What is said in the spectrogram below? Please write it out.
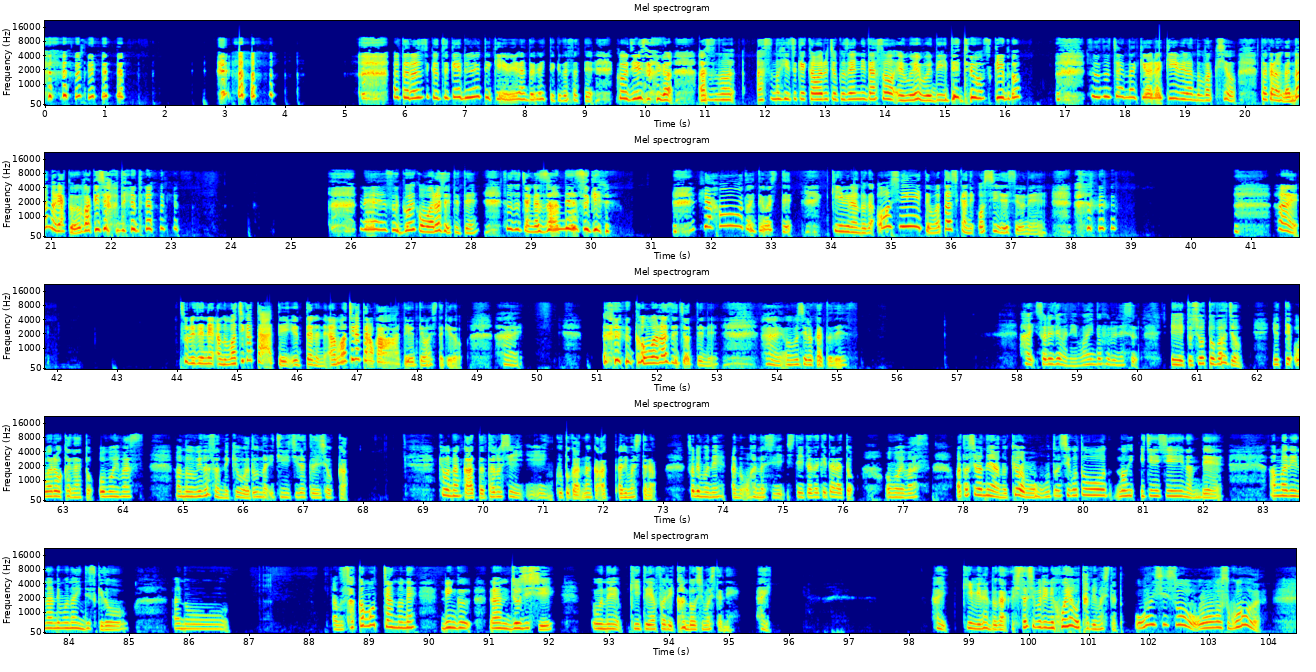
新しくつけるってキーミランドが言ってくださって、コージーさんが明日の、明日の日付変わる直前に出そう MMD って言ってますけど。すずちゃん泣き笑い、キーミランド爆笑。タカランが何の略？爆笑って言ってねえ、すっごい困らせてて。すずちゃんが残念すぎる。ヒャッホーと言ってまして。キーミランドが惜しいって、まあ確かに惜しいですよね。はい。それでね、あの、間違ったって言ったらね、あ、間違ったのかって言ってましたけど。はい。困らせちゃってね。はい、面白かったです。はい、それではね、マインドフルネス、えっ、ー、と、ショートバージョン、やって終わろうかなと思います。あの、皆さんね、今日はどんな一日だったでしょうか今日なんかあった楽しいことがなんかありましたら、それもね、あの、お話ししていただけたらと思います。私はね、あの、今日はもう本当に仕事の一日なんで、あんまり何でもないんですけど、あのー、あの、坂本ちゃんのね、リングラン女子誌をね、聞いてやっぱり感動しましたね。はい。はい。キーミランドが久しぶりにホヤを食べましたと。美味しそう。おー、すごい。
